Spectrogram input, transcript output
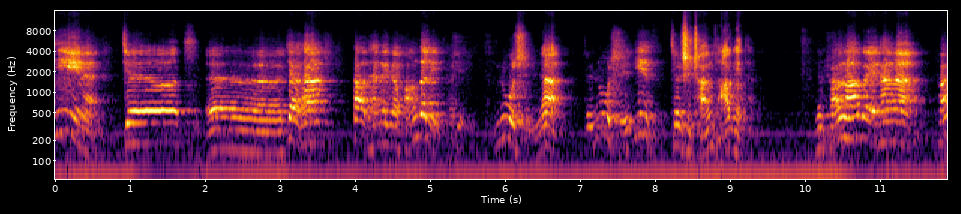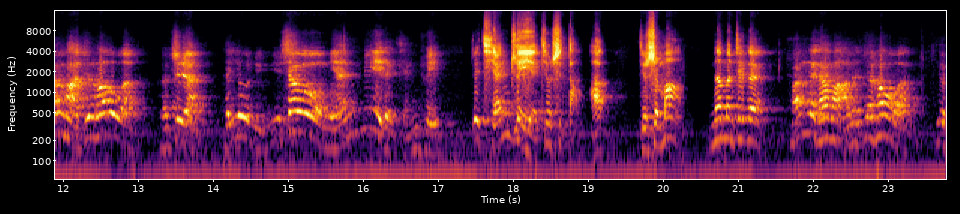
记呢，就呃叫他到他那个房子里头去入室啊。这入室弟子就是传法给他，就传法给他呢。传法之后啊，可是啊，他又屡受绵密的前锤。这前锤也就是打，就是骂。那么这个。传给他法了之后啊，就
